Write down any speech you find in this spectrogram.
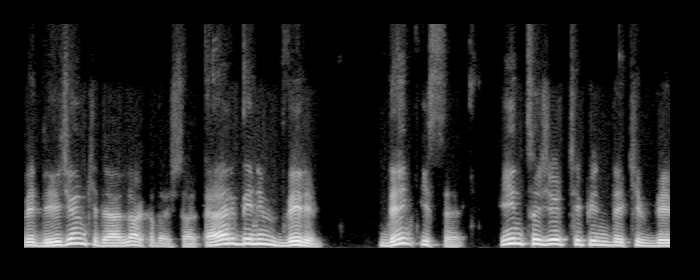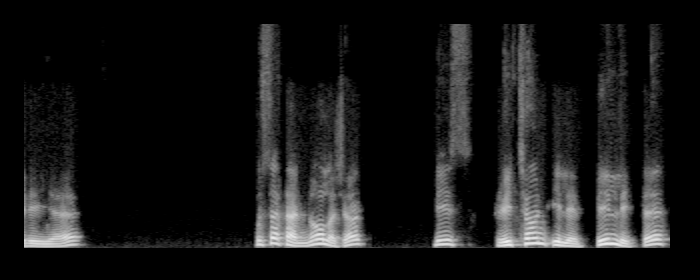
ve diyeceğim ki değerli arkadaşlar eğer benim verim denk ise integer tipindeki veriye bu sefer ne olacak? Biz return ile birlikte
